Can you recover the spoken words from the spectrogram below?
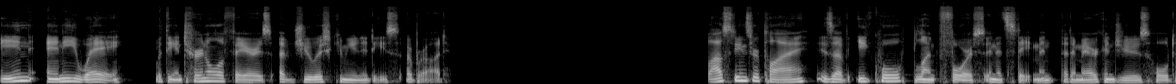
in any way with the internal affairs of Jewish communities abroad. Blaustein's reply is of equal blunt force in its statement that American Jews hold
